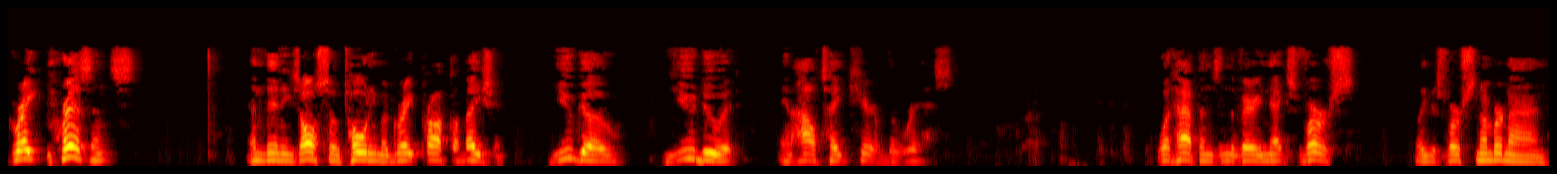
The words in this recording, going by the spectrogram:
great presence and then he's also told him a great proclamation. You go, you do it, and I'll take care of the rest. What happens in the very next verse? I believe it's verse number nine.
